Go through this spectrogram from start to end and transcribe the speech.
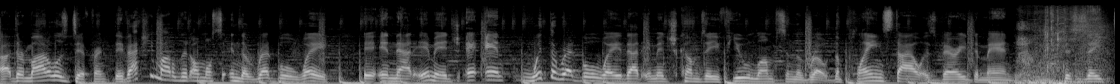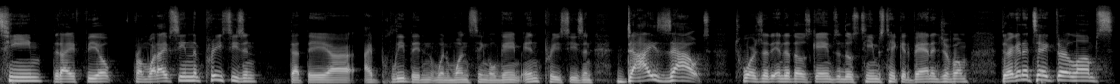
Uh, their model is different. They've actually modeled it almost in the Red Bull way i- in that image. A- And with the Red Bull way, that image comes a few lumps in the road. The playing style is very demanding. This is a team that I feel, from what I've seen in the preseason, that they, uh, I believe they didn't win one single game in preseason, dies out towards the end of those games, and those teams take advantage of them. They're going to take their lumps.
